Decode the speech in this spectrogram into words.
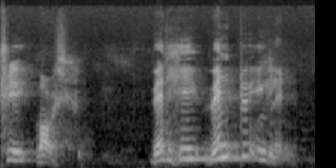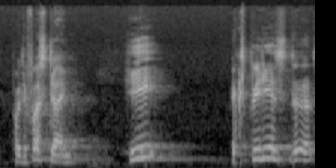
Three wars. When he went to England for the first time, he experienced the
